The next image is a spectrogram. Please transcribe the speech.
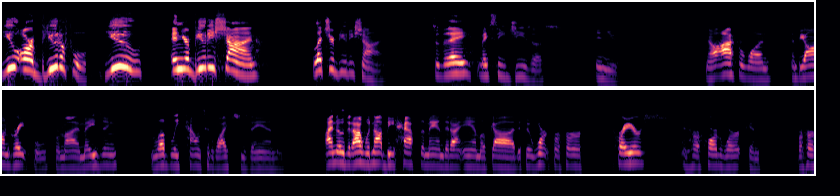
you are beautiful, you and your beauty shine. Let your beauty shine so that they may see Jesus in you. Now, I, for one, am beyond grateful for my amazing, lovely, talented wife, Suzanne. I know that I would not be half the man that I am of God if it weren't for her prayers and her hard work and for her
